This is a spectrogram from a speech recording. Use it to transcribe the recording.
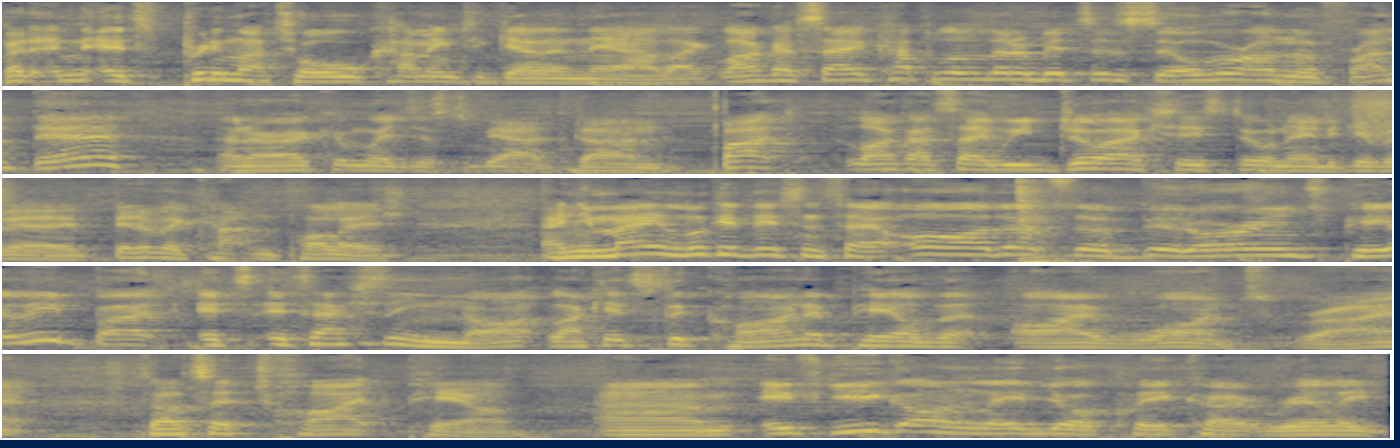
But it's pretty much all coming together now. Like like I say, a couple of little bits of silver on the front there and I reckon we're just about done. But like I say, we do actually still need to give it a bit of a cut and polish. And you may look at this and say, oh, that's a bit orange peely, but it's it's actually not. Like it's the kind of peel that I want, right? So it's a tight peel. Um, if you go and leave your clear coat really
